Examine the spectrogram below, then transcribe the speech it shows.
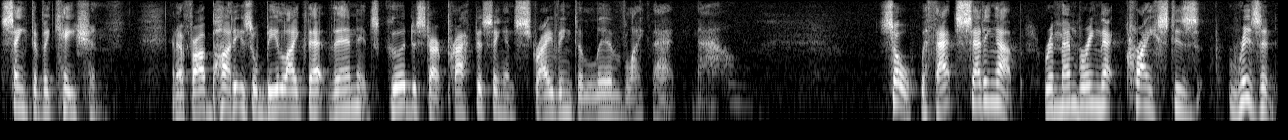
sanctification. And if our bodies will be like that then, it's good to start practicing and striving to live like that now. So, with that setting up, remembering that Christ is risen,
